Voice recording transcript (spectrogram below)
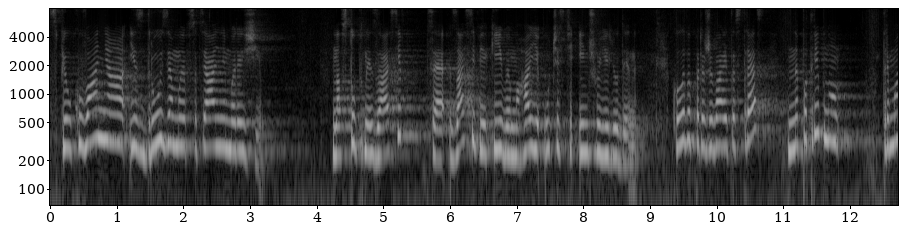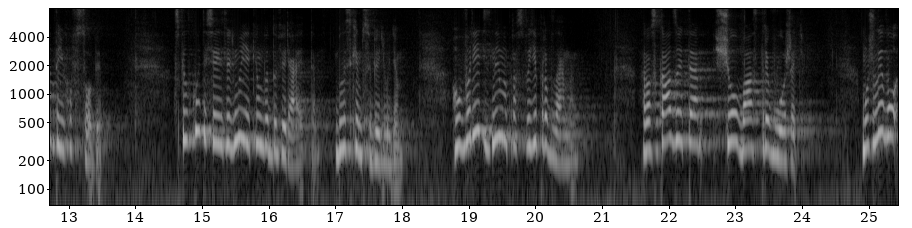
спілкування із друзями в соціальній мережі. Наступний засіб це засіб, який вимагає участі іншої людини. Коли ви переживаєте стрес, не потрібно тримати його в собі. Спілкуйтеся із людьми, яким ви довіряєте, близьким собі людям. Говоріть з ними про свої проблеми. Розказуйте, що вас тривожить. Можливо,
